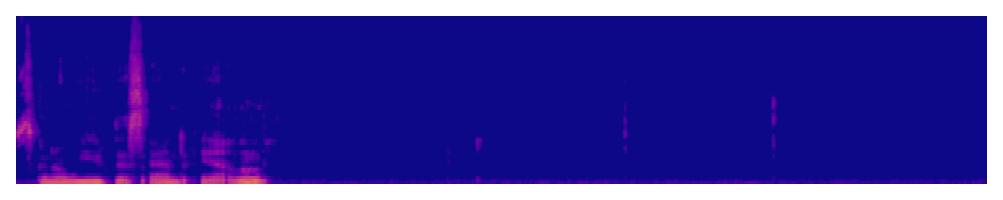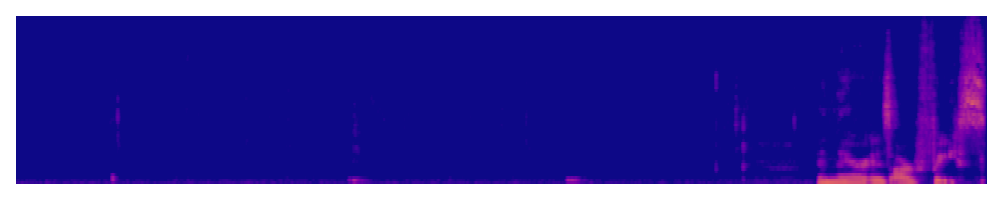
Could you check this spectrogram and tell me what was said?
Just gonna weave this end in. And there is our face.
